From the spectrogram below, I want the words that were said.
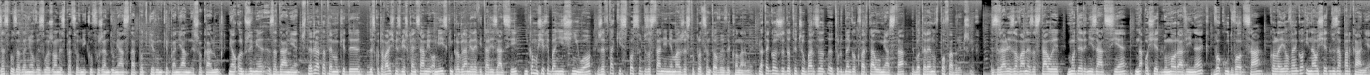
Zespół zadaniowy złożony z pracowników Urzędu Miasta pod kierunkiem pani Anny Szokaluk miał olbrzymie zadanie. Cztery lata temu, kiedy dyskutowaliśmy z mieszkańcami o miejskim programie rewitalizacji, nikomu się chyba nie śniło, że w taki sposób zostanie niemalże stuprocentowy wykonany. Dlatego, że dotyczył bardzo e, trudnego kwartału miasta, bo terenów pofabrycznych. Zrealizowane zostały modernizacje na osiedlu Morawinek, wokół dworca kolejowego i na osiedlu Zaparkanie.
